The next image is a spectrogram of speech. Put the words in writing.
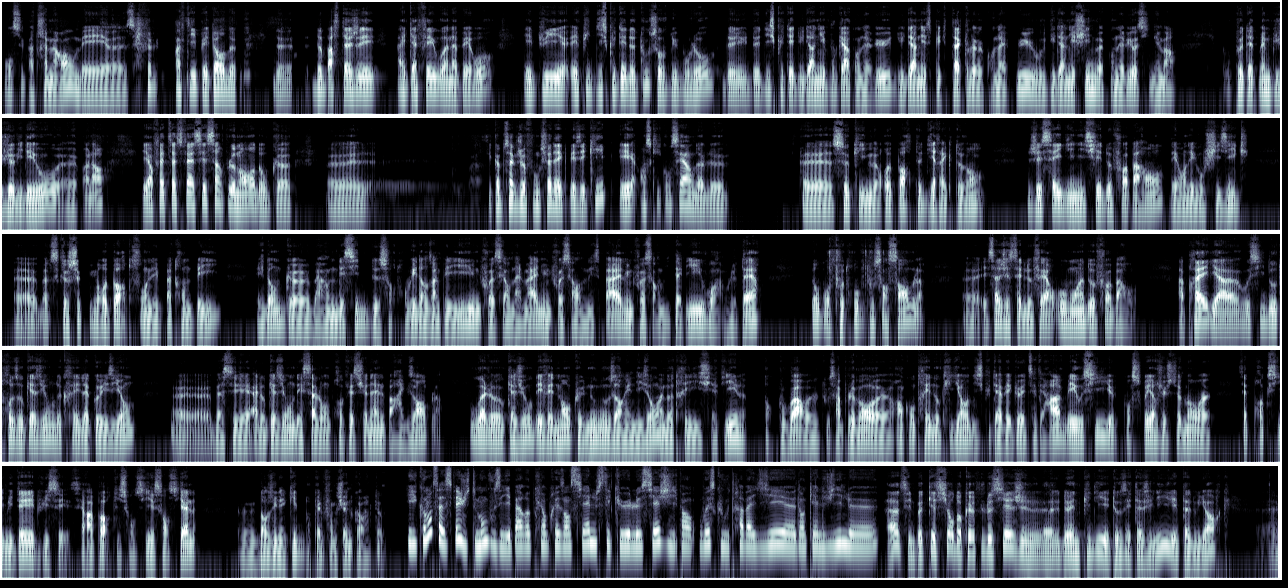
bon, c'est pas très marrant, mais le principe étant de, de, de partager un café ou un apéro et puis et puis discuter de tout sauf du boulot, de, de discuter du dernier bouquin qu'on a vu, du dernier spectacle qu'on a vu ou du dernier film qu'on a vu au cinéma, ou peut-être même du jeu vidéo, euh, voilà. Et en fait, ça se fait assez simplement, donc euh, euh, c'est comme ça que je fonctionne avec mes équipes. Et en ce qui concerne le euh, ceux qui me reportent directement, j'essaye d'initier deux fois par an des rendez-vous physiques, euh, parce que ceux qui me reportent sont les patrons de pays. Et donc, euh, bah, on décide de se retrouver dans un pays. Une fois c'est en Allemagne, une fois c'est en Espagne, une fois c'est en Italie ou en Angleterre. Donc, on se retrouve tous ensemble. Euh, et ça, j'essaie de le faire au moins deux fois par an. Après, il y a aussi d'autres occasions de créer de la cohésion. Euh, bah, c'est à l'occasion des salons professionnels, par exemple, ou à l'occasion d'événements que nous nous organisons à notre initiative pour pouvoir tout simplement rencontrer nos clients, discuter avec eux, etc. Mais aussi construire justement cette proximité et puis ces, ces rapports qui sont si essentiels euh, dans une équipe pour qu'elle fonctionne correctement. Et comment ça se fait justement que vous n'ayez pas repris en présentiel? C'est que le siège, enfin, où est-ce que vous travaillez euh, Dans quelle ville euh? Ah, c'est une bonne question. Donc le siège de NPD est aux États-Unis, est à New York.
